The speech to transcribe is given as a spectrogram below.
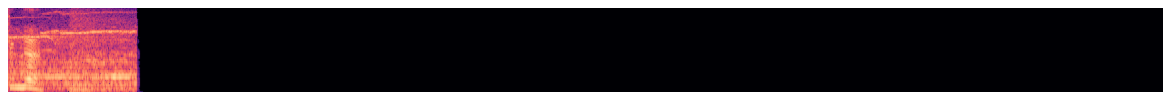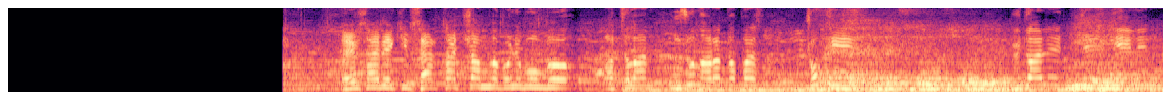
Şimdi. Ev sahibi ekip Sertaç Çam'la golü buldu. Atılan uzun ara topa çok iyi müdahale etti. Diyenin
